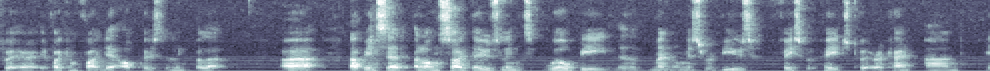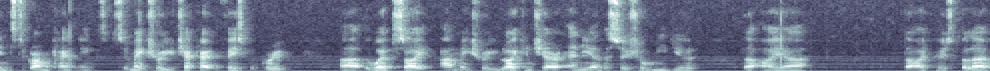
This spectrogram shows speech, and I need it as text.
Twitter. If I can find it, I'll post the link below. Uh, that being said, alongside those links will be the Mental Mist Reviews Facebook page, Twitter account, and Instagram account links. So make sure you check out the Facebook group, uh, the website, and make sure you like and share any other social media that I uh, that I post below.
